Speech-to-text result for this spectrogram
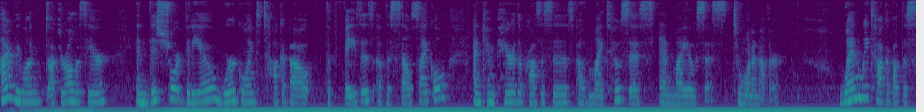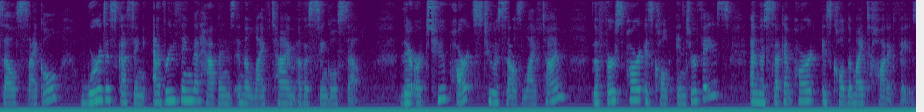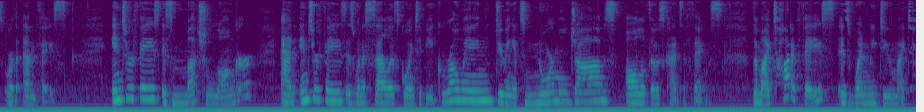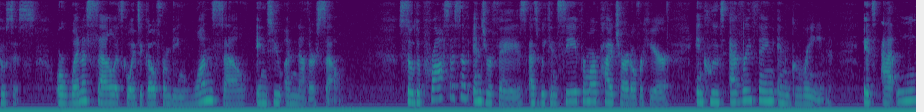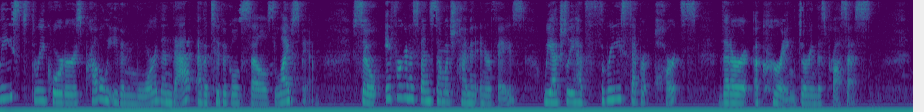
Hi everyone, Dr. Ahles here. In this short video, we're going to talk about the phases of the cell cycle and compare the processes of mitosis and meiosis to one another. When we talk about the cell cycle, we're discussing everything that happens in the lifetime of a single cell. There are two parts to a cell's lifetime. The first part is called interphase, and the second part is called the mitotic phase, or the M phase. Interphase is much longer, and interphase is when a cell is going to be growing, doing its normal jobs, all of those kinds of things. The mitotic phase is when we do mitosis, or when a cell is going to go from being one cell into another cell. So the process of interphase, as we can see from our pie chart over here, includes everything in green. It's at least three quarters, probably even more than that, of a typical cell's lifespan. So if we're going to spend so much time in interphase, we actually have three separate parts that are occurring during this process.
